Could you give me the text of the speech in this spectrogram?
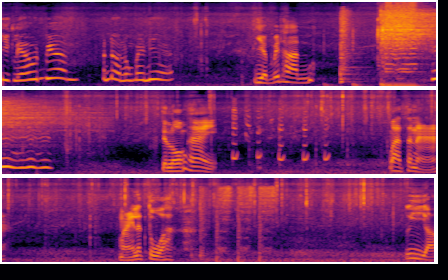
อีกแล้วเพื่อนๆมันโดดลงไปเนี่ย เหยียบไม่ทัน จะร้องไห้ วาสนา หมายละตัวอุ้ยอะ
